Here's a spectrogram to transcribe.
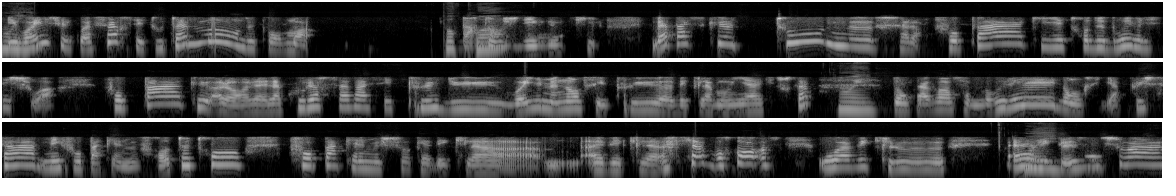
Oui. Et vous voyez, chez le coiffeur, c'est tout un monde pour moi. Pourquoi Pardon, je déglutis. Ben parce que tout me. Alors, faut pas qu'il y ait trop de bruit, mais c'est choix. Faut pas que. Alors, la, la couleur, ça va, c'est plus du. Vous voyez, maintenant, on fait plus avec l'ammoniaque et tout ça. Oui. Donc, avant, ça me brûlait, donc il y a plus ça. Mais faut pas qu'elle me frotte trop. Faut pas qu'elle me choque avec la, avec la, la brosse ou avec le, avec le séchoir.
